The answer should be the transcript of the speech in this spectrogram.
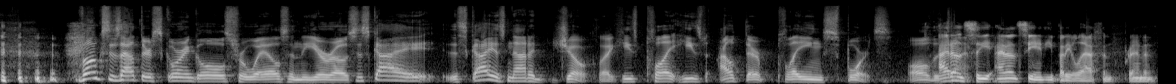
Vokes is out there scoring goals for Wales in the Euros. This guy, this guy is not a joke. Like he's play, he's out there playing sports all the time. I don't see I don't see anybody laughing Brandon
